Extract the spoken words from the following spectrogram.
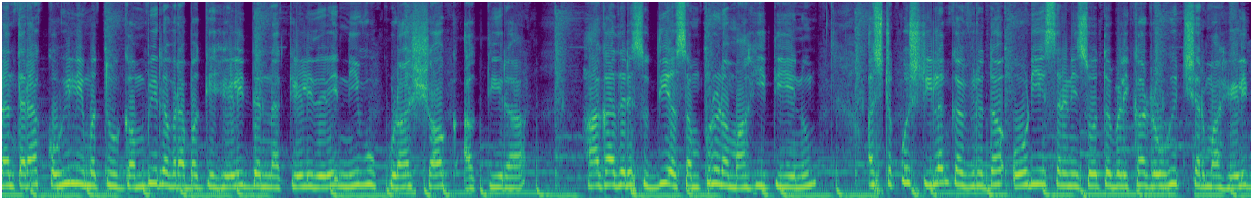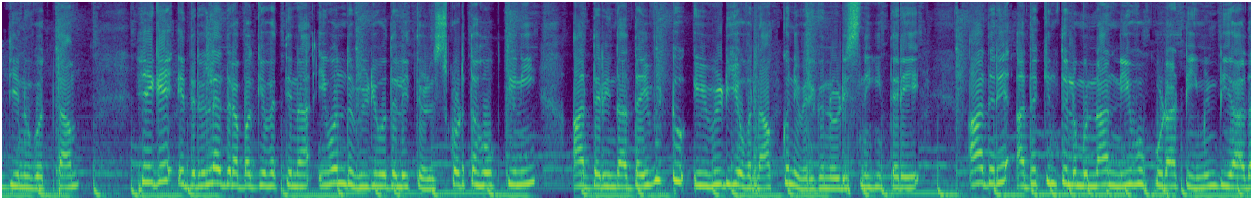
ನಂತರ ಕೊಹ್ಲಿ ಮತ್ತು ಗಂಭೀರ್ ಅವರ ಬಗ್ಗೆ ಹೇಳಿದ್ದನ್ನ ಕೇಳಿದರೆ ನೀವು ಕೂಡ ಶಾಕ್ ಆಗ್ತೀರಾ? ಹಾಗಾದರೆ ಸುದ್ದಿಯ ಸಂಪೂರ್ಣ ಮಾಹಿತಿ ಏನು? ಅಷ್ಟಕ್ಕೂ ಶ್ರೀಲಂಕಾ ವಿರುದ್ಧ ಓಡಿಎ ಸರಣಿ ಸೋತ ಬಳಿಕ ರೋಹಿತ್ ಶರ್ಮಾ ಹೇಳಿದ್ದೇನು ಗೊತ್ತಾ? ಹೇಗೆ ಇದರೆಲ್ಲದರ ಬಗ್ಗೆ ಇವತ್ತಿನ ಈ ಒಂದು ವಿಡಿಯೋದಲ್ಲಿ ತಿಳಿಸ್ಕೊಡ್ತಾ ಹೋಗ್ತೀನಿ. ಆದ್ದರಿಂದ ದಯವಿಟ್ಟು ಈ ವಿಡಿಯೋವನ್ನು ಕೊನೆವರೆಗೂ ನೋಡಿ ಸ್ನೇಹಿತರೆ. ಆದರೆ ಅದಕ್ಕಿಂತಲೂ ಮುನ್ನ ನೀವು ಕೂಡ ಟೀಮ್ ಇಂಡಿಯಾದ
